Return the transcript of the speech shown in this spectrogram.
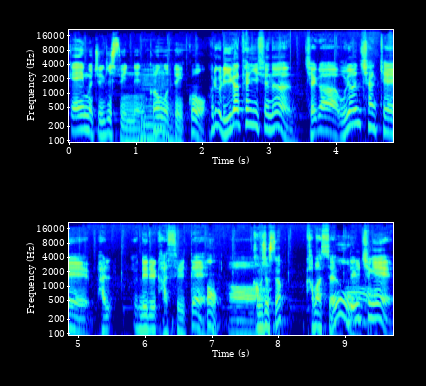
게임을 즐길 수 있는 음. 그런 것도 있고 그리고 리가 테니스는 제가 우연치 않게 발리를 갔을 때 어. 어, 가보셨어요? 가봤어요. 오. 근데 1층에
